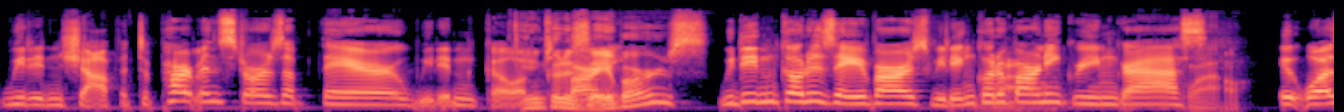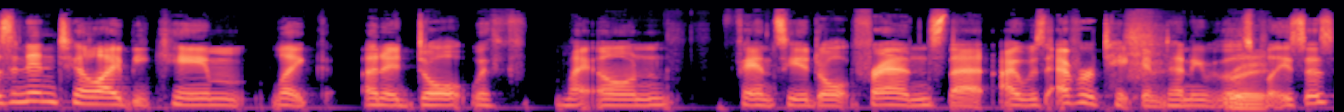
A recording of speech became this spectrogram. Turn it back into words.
We didn't shop at department stores up there. We didn't go You up didn't to go to Zabar's? We didn't go to Zabar's. We didn't go to Barney Greengrass. Wow. It wasn't until I became like an adult with my own fancy adult friends that I was ever taken to any of those Right. places.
